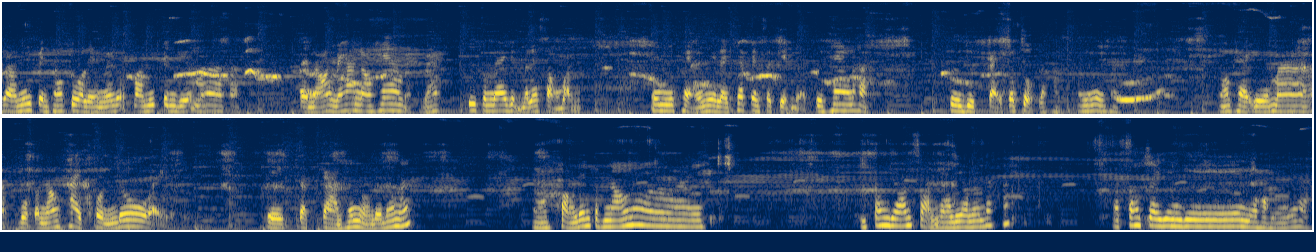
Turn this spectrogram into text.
เรานี่เป็นทั้งตัวเลยเห็นไหมลูกเรานี่เป็นเยอะมากค่ะ แต่น้องเห็นไหมคะน้องแห้งนะที่คุณแม่หยุดมาได้สองวันไม่มีแผลไม่มีอะไรแค่เป็นสะเก็ดเนี่ยคือแห้งแล้วค่ะ คือหยุดไก่ก็จบแล้วค่ะนั่นเองค่ะ น้องแผลเยอะมากบวกกับน้องถ่ขนด้วยเดี๋ยวจัดการให้หนูเลยนะนะหาของเล่นกับน้องหน่อยต้องย้อนสอนอย่างเดียวเลยนะคะเราต้องใจเย็นๆเนี่ยค่ะอย่างนี้ค่ะ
